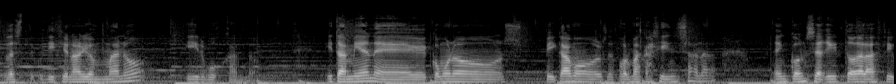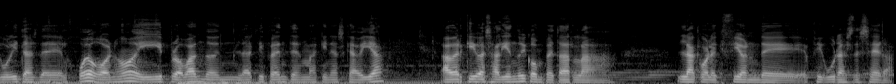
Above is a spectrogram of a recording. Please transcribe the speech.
Entonces, diccionario en mano, ir buscando. Y también eh, cómo nos picamos de forma casi insana en conseguir todas las figuritas del juego, ¿no? Y ir probando en las diferentes máquinas que había a ver qué iba saliendo y completar la, la colección de figuras de Sega.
